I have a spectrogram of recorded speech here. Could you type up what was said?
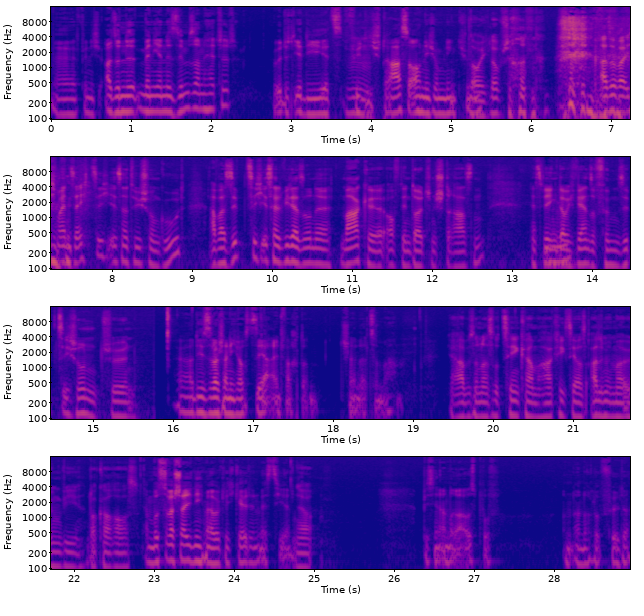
Äh, Finde ich. Also ne, wenn ihr eine Simson hättet, würdet ihr die jetzt für Hm. die Straße auch nicht unbedingt tunen? Doch, ich glaube schon. also, weil ich meine, 60 ist natürlich schon gut, aber 70 ist halt wieder so eine Marke auf den deutschen Straßen. Deswegen Mhm. glaube ich, wären so 75 schon schön. Ja, die ist wahrscheinlich auch sehr einfach dann schneller zu machen. Ja, besonders so 10 km/h kriegst du ja aus allem immer irgendwie locker raus. Da musst du wahrscheinlich nicht mal wirklich Geld investieren. Ja. Bisschen anderer Auspuff und anderer Luftfilter.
